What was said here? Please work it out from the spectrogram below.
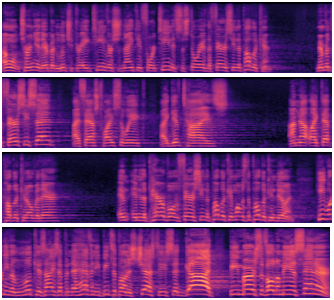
I won't turn you there, but in Luke chapter 18, verses 9 through 14, it's the story of the Pharisee and the publican. Remember the Pharisee said? I fast twice a week, I give tithes. I'm not like that publican over there. And in the parable of the Pharisee and the publican, what was the publican doing? He wouldn't even look his eyes up into heaven. He beats upon his chest and he said, God, be merciful to me, a sinner.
